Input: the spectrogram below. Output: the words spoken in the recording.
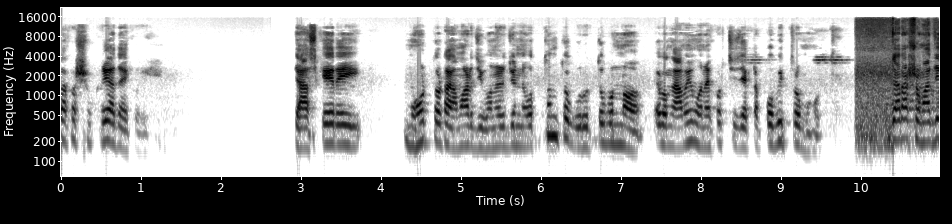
লাখ শুক্রিয়া আদায় করি যে আজকের এই মুহূর্তটা আমার জীবনের জন্য অত্যন্ত গুরুত্বপূর্ণ এবং আমি মনে করছি যে একটা পবিত্র মুহূর্ত। যারা সমাজে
